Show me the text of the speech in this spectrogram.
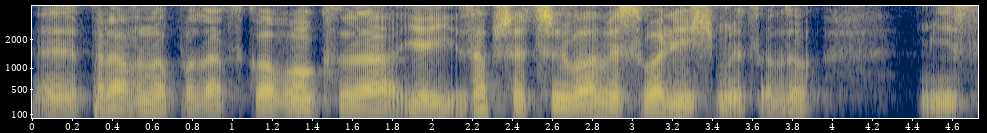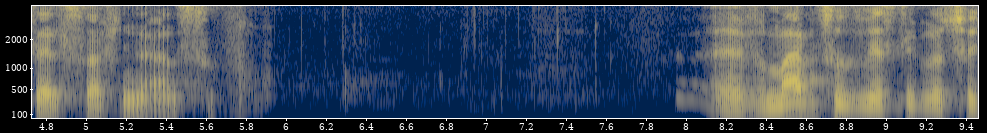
e, prawno-podatkową, która jej zaprzeczyła. Wysłaliśmy to do Ministerstwa Finansów. E, W marcu 23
